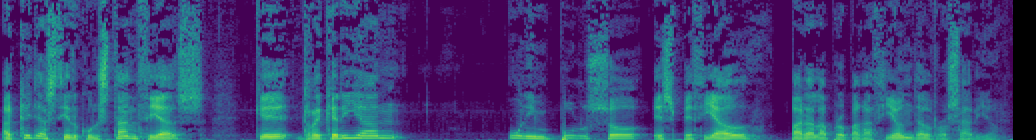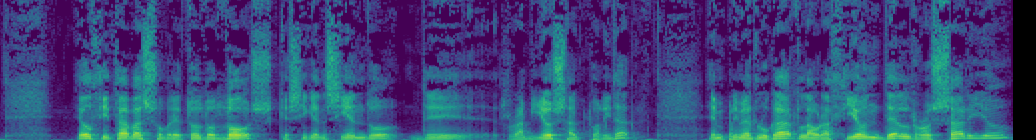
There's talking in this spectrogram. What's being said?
aquellas circunstancias que requerían un impulso especial para la propagación del rosario. Él citaba sobre todo dos que siguen siendo de rabiosa actualidad. En primer lugar, la oración del rosario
